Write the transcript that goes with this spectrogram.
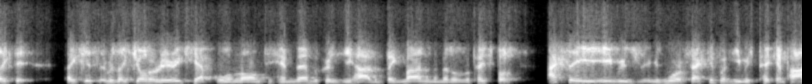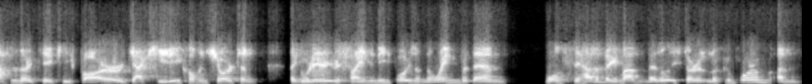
Like, the, like it was like John O'Leary kept going along to him then because he had a big man in the middle of the pitch, but actually he was he was more effective when he was picking passes out to Keith Barr or Jack Sheedy coming short and like O'Leary was finding these boys on the wing, but then once they had a big man in the middle, he started looking for him. And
